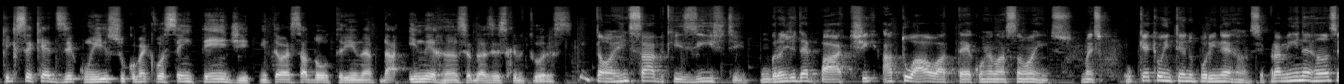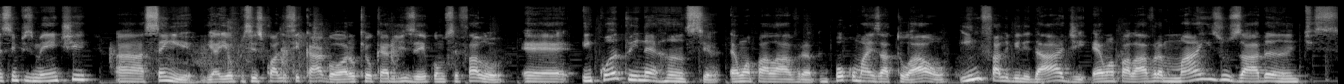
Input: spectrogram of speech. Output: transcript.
que, que você quer dizer com isso? Como é que você entende, então, essa doutrina da inerrância das escrituras? Então, a gente sabe que existe um grande debate atual até com relação a isso. Mas o que é que eu entendo por inerrância? Para mim, inerrância é simplesmente ah, sem erro. E aí eu preciso qualificar agora o que eu quero dizer, como você falou. É, enquanto inerrância é uma palavra um pouco mais atual, infalibilidade é uma palavra mais usada antes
